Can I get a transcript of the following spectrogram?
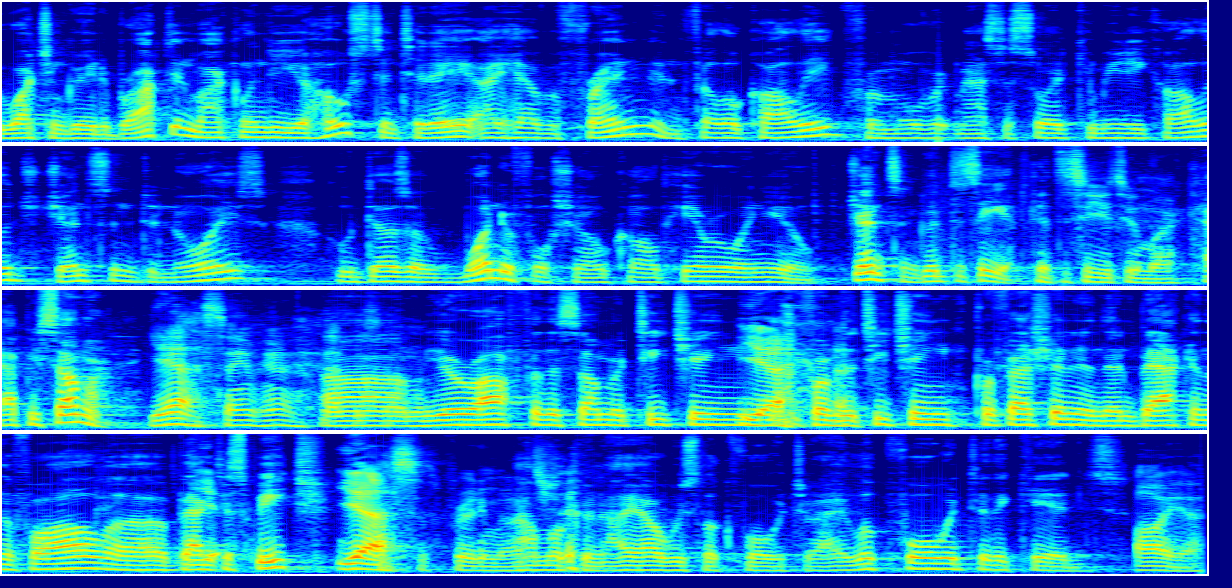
You're watching Greater Brockton. Mark Linde, your host, and today I have a friend and fellow colleague from over at Massasoit Community College, Jensen Denoyes, who does a wonderful show called Hero in You. Jensen, good to see you. Good to see you too, Mark. Happy summer. Yeah, same here. Um, you're off for the summer teaching Yeah. from the teaching profession and then back in the fall, uh, back Yeah. to speech. Yes, pretty much. I'm looking, I always look forward to it. I look forward to the kids. oh yeah.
